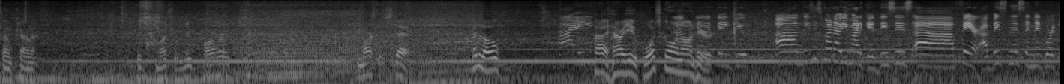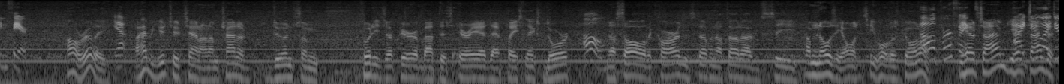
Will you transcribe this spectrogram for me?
Some kind of big bunch of new cars. Market staff. Hello. Hi. Hi, how are you? What's going I'm on good, here? Thank you. This is Manabi Market. This is a fair, a business and networking fair. Oh, really? Yep. I have a YouTube channel and I'm trying to doing some footage up here about this area, that place next door. Oh. And. I saw all the cars and stuff and I thought I'd see, I'm nosy, I wanted to see what was going on. Oh, perfect. Do you have time? Do you have I do, time I to- do.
